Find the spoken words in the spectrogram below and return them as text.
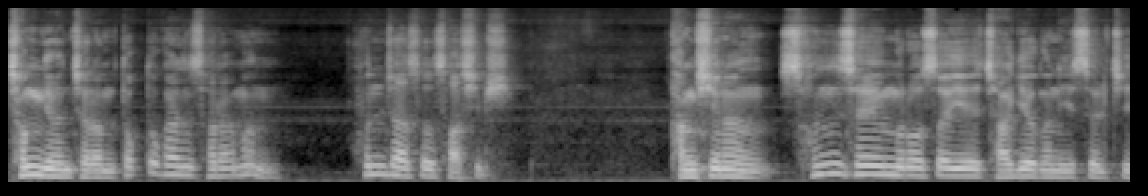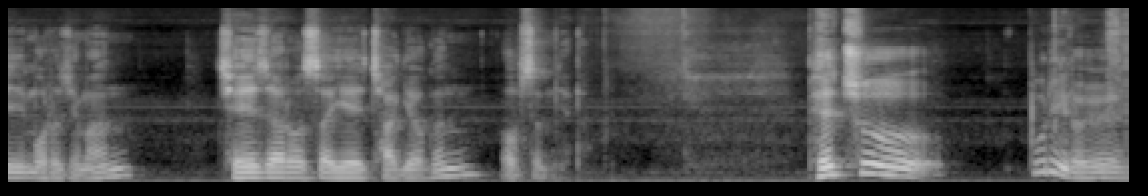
청년처럼 똑똑한 사람은 혼자서 사십시오. 당신은 선생으로서의 자격은 있을지 모르지만 제자로서의 자격은 없습니다. 배추 뿌리를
